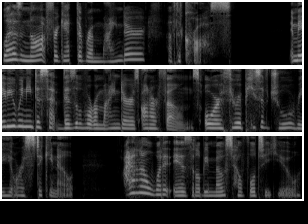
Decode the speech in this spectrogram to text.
let us not forget the reminder of the cross. And maybe we need to set visible reminders on our phones or through a piece of jewelry or a sticky note. I don't know what it is that'll be most helpful to you,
